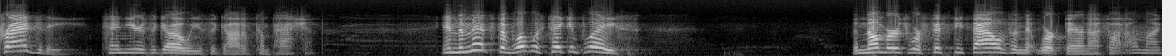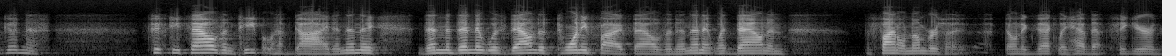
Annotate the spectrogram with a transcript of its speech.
tragedy. Ten years ago, He's a God of compassion. In the midst of what was taking place, the numbers were 50,000 that worked there, and I thought, oh my goodness, 50,000 people have died. And then they, then, then it was down to 25,000, and then it went down, and the final numbers, I, I don't exactly have that figure, and,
